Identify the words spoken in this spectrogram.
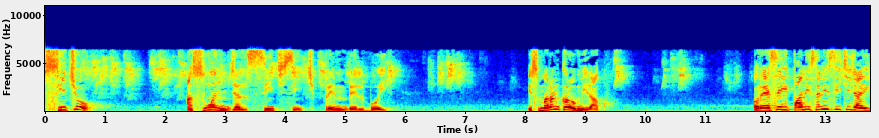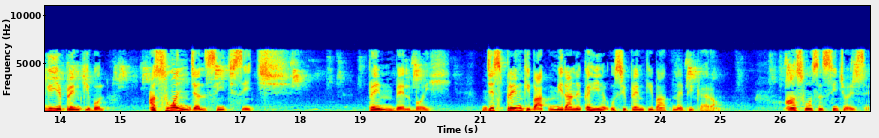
सींचो। असुअन जल सींच सींच प्रेम बेल बोई स्मरण करो मीरा को और ऐसे ही पानी से नहीं सींची जाएगी ये प्रेम की बोल असुअन जल सींच सींच प्रेम बेल बोई जिस प्रेम की बात मीरा ने कही है उसी प्रेम की बात मैं भी कह रहा हूँ आंसुओं से सींचो इसे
